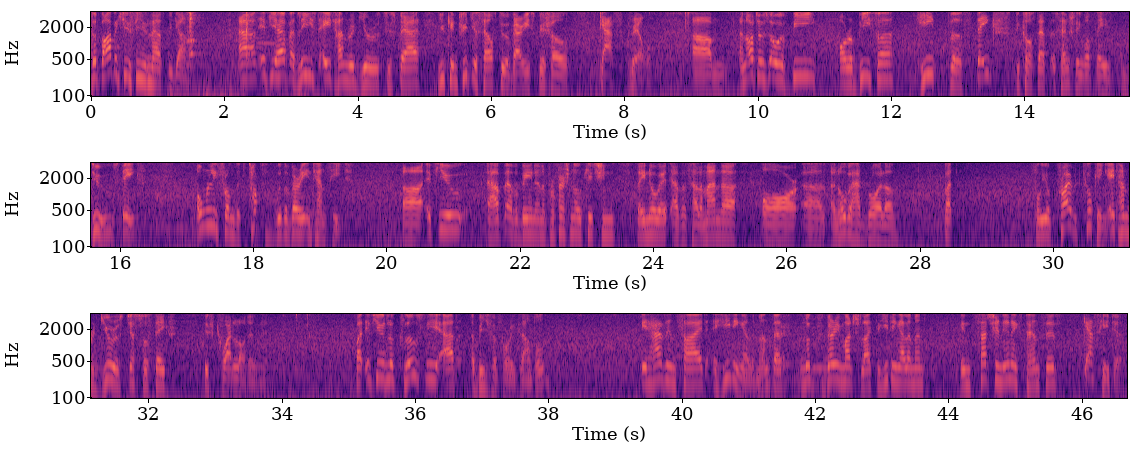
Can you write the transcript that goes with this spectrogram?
The barbecue season has begun. And if you have at least 800 euros to spare, you can treat yourself to a very special gas grill. Um, an Otto's OFB or a Beefer heat the steaks, because that's essentially what they do, steaks, only from the top with a very intense heat. Uh, if you have ever been in a professional kitchen, they know it as a salamander or uh, an overhead broiler. For your private cooking, 800 euros just for steaks is quite a lot, isn't it? But if you look closely at a Beefer, for example, it has inside a heating element that looks very much like the heating element in such an inexpensive gas heater.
